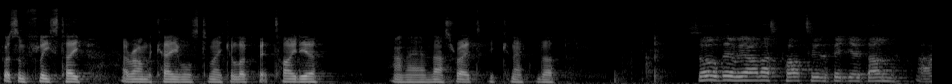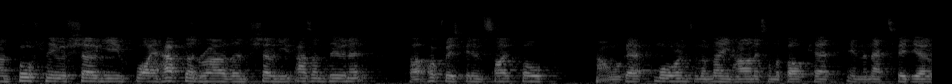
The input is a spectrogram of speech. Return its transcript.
put some fleece tape around the cables to make it look a bit tidier. And then that's ready to be connected up. So there we are, that's part two of the video done. Unfortunately, we're showing you what I have done rather than showing you as I'm doing it. But hopefully it's been insightful. And we'll get more into the main harness on the bulkhead in the next video.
